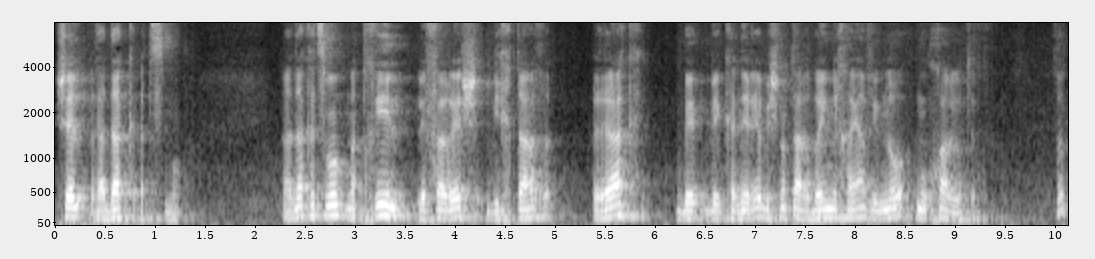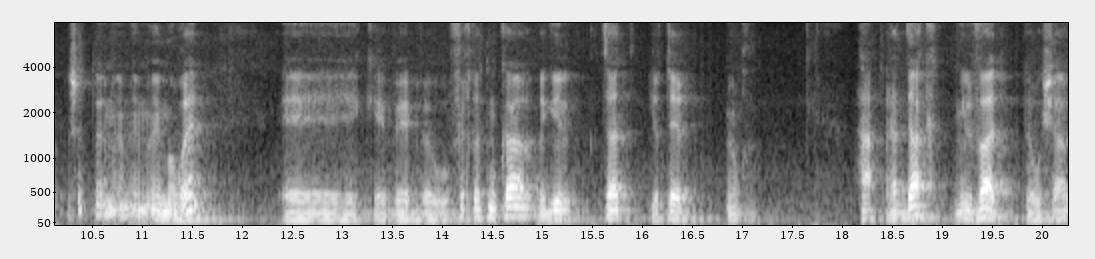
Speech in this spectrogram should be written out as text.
של רד"ק עצמו. רד"ק עצמו מתחיל לפרש בכתב רק כנראה בשנות ה-40 לחייו, אם לא מאוחר יותר. זאת פשוט מורה, והוא הופך להיות מוכר בגיל קצת יותר מאוחר. הרד"ק מלבד פירושיו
